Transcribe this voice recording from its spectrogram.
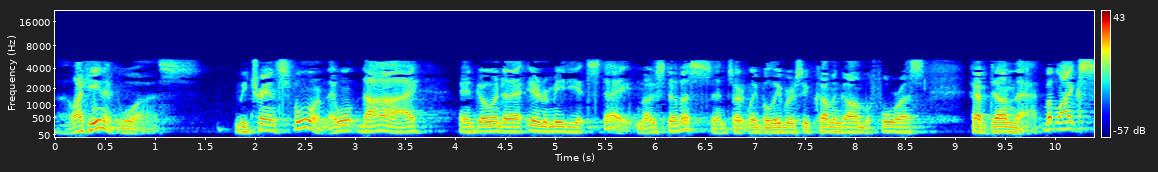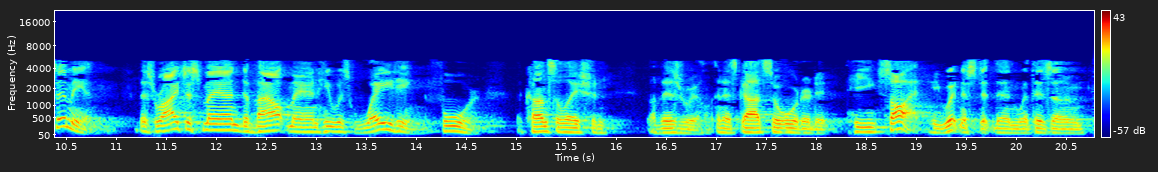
like Enoch was be transformed. They won't die and go into that intermediate state. Most of us, and certainly believers who've come and gone before us, have done that. But like Simeon, this righteous man, devout man, he was waiting for the consolation of Israel. And as God so ordered it, he saw it. He witnessed it then with his own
